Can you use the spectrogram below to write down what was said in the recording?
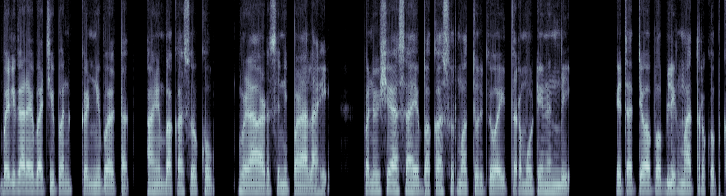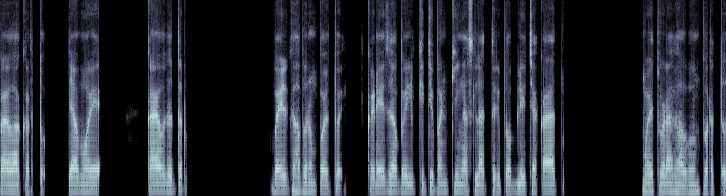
बैलगारायबाची पण कडणी पळतात आणि बकासूर खूप वेळा अडचणी पळाला आहे पण विषय असा आहे बकासूर मथुर किंवा इतर मोठी नंदी येतात तेव्हा पब्लिक मात्र खूप कळवा करतो. त्यामुळे काय होतं तर बैल घाबरून पळतोय. कडेचा बैल किती पण किंग असला तरी पब्लिकच्या काळात मुळे थोडा घाबरून पडतो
